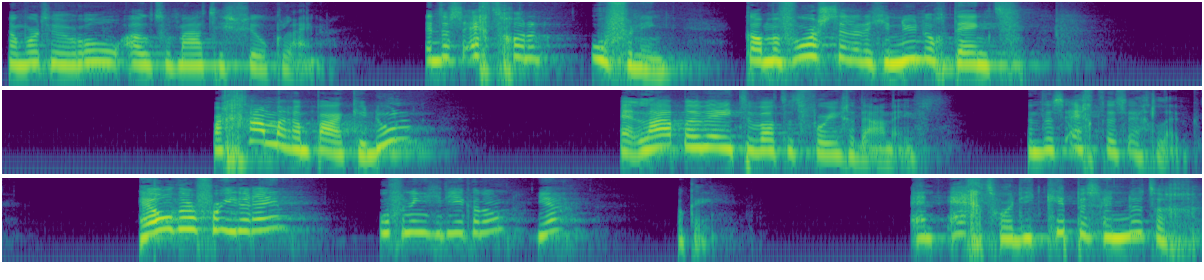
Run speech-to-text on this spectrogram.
Dan wordt hun rol automatisch veel kleiner. En dat is echt gewoon een oefening. Ik kan me voorstellen dat je nu nog denkt, maar ga maar een paar keer doen en laat me weten wat het voor je gedaan heeft. En dat is echt, dat is echt leuk. Helder voor iedereen? Oefeningje die je kan doen? Ja? Oké. En echt hoor, die kippen zijn nuttig.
